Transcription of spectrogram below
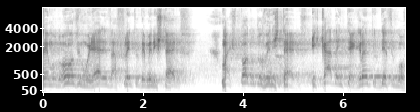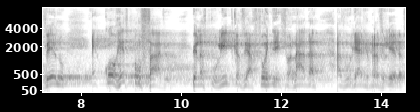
temos 11 mulheres à frente de ministérios, mas todos os ministérios e cada integrante desse governo é corresponsável pelas políticas e ações direcionadas às mulheres brasileiras.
